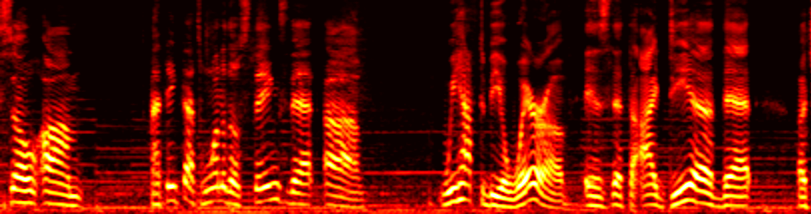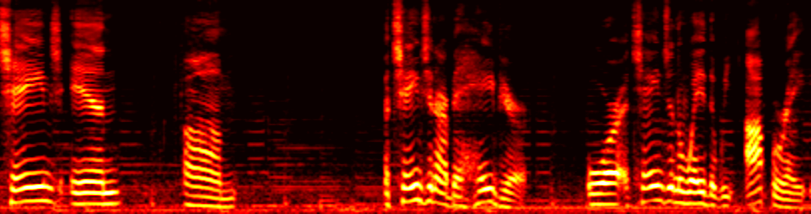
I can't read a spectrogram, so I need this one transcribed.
So um, I think that's one of those things that uh, we have to be aware of is that the idea that a change in um, a change in our behavior or a change in the way that we operate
